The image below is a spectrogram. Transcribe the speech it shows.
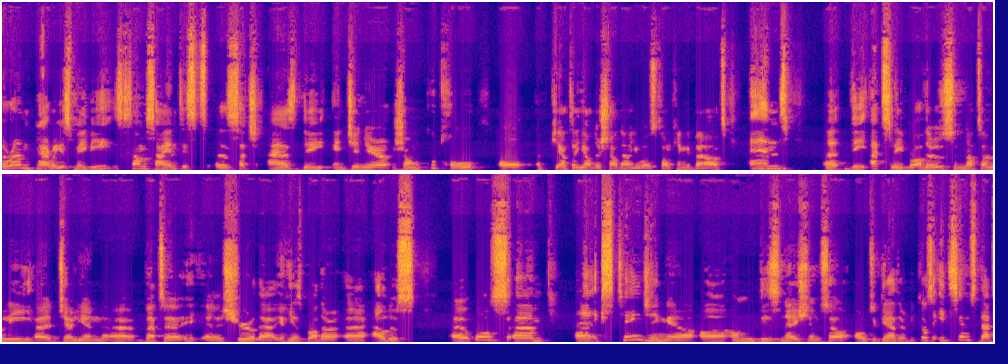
around Paris, maybe some scientists, uh, such as the engineer Jean Coutrot or uh, Pierre Teilhard de Chardin you was talking about, and uh, the Huxley brothers, not only uh, Julian, uh, but sure that his brother Aldous was um, exchanging on these nations altogether, because it seems that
